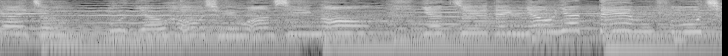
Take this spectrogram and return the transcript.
而继续，没有好处还是我，若注定有一点苦楚，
